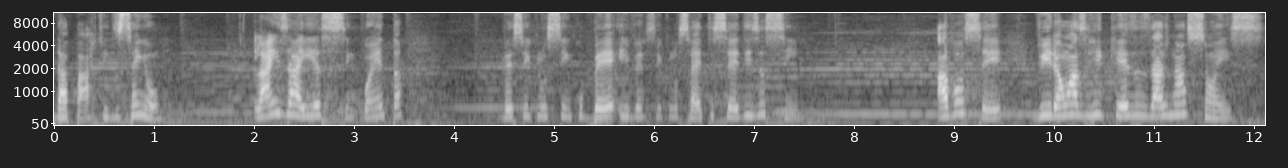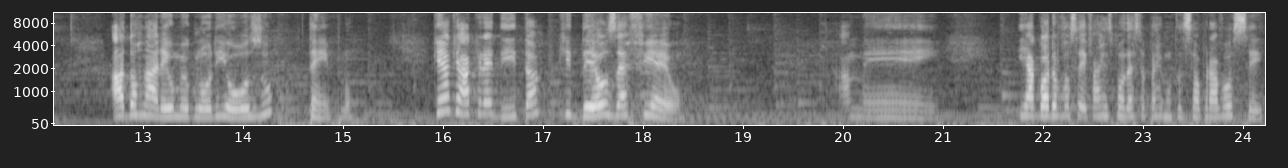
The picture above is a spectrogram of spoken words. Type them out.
da parte do Senhor. Lá em Isaías 50, versículo 5b e versículo 7c diz assim: A você virão as riquezas das nações adornarei o meu glorioso templo. Quem é que acredita que Deus é fiel? Amém. E agora você vai responder essa pergunta só para você.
